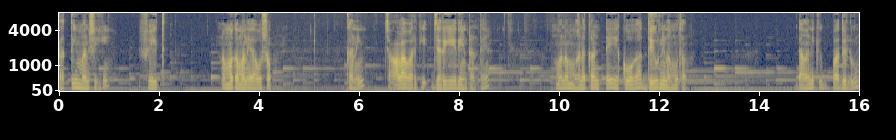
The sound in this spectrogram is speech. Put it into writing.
ప్రతి మనిషికి ఫెయిత్ నమ్మకం అనేది అవసరం. కానీ చాలా వరకు జరిగేది ఏంటంటే మనం మనకంటే ఎక్కువగా దేవుడిని నమ్ముతాం. దానికి బదులు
